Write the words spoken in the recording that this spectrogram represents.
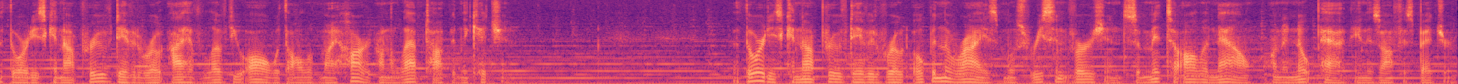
Authorities cannot prove David wrote I have loved you all with all of my heart on a laptop in the kitchen. Authorities cannot prove David wrote Open the Rise most recent version Submit to Allah Now on a notepad in his office bedroom.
